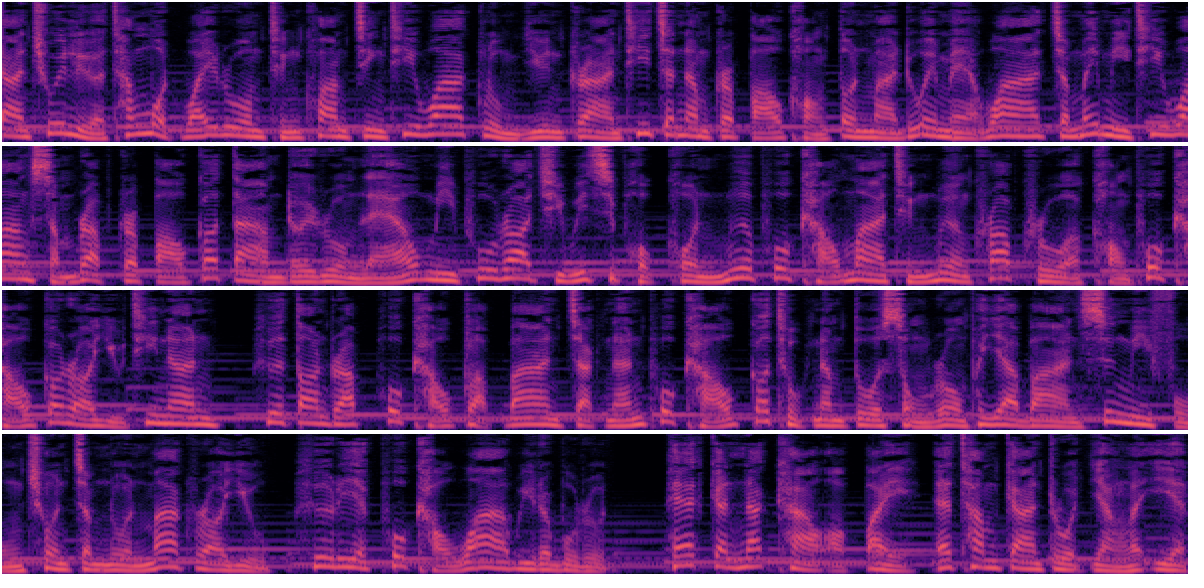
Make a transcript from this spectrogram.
การช่วยเหลือทั้งหมดไว้รวมถึงความจริงที่ว่ากลุ่มยืนกรานที่จะนำกระเป๋าของตนมาด้วยแม้ว่าจะไม่มีที่ว่างสำหรับกระเป๋าก็ตามโดยรวมแล้ว มีผู้รอดชีวิต 16 คน เมื่อพวกเขามาถึงเมืองครอบครัวของพวกเขาก็รออยู่ที่นั่น เพื่อต้อนรับพวกเขากลับบ้าน จากนั้นพวกเขาก็ถูกนำตัวส่งโรงพยาบาล ซึ่งมีฝูงชนจำนวนมากรออยู่ เพื่อเรียกพวกเขาว่าวีรบุรุษ แพทย์กันนักข่าวออกไป และทำการตรวจอย่างละเอียด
